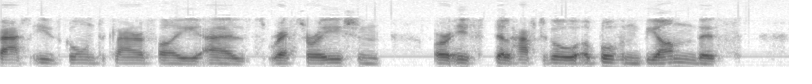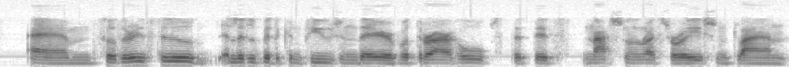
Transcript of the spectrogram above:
that is going to clarify as restoration or if they'll have to go above and beyond this. Um, so there is still a little bit of confusion there, but there are hopes that this national restoration plan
